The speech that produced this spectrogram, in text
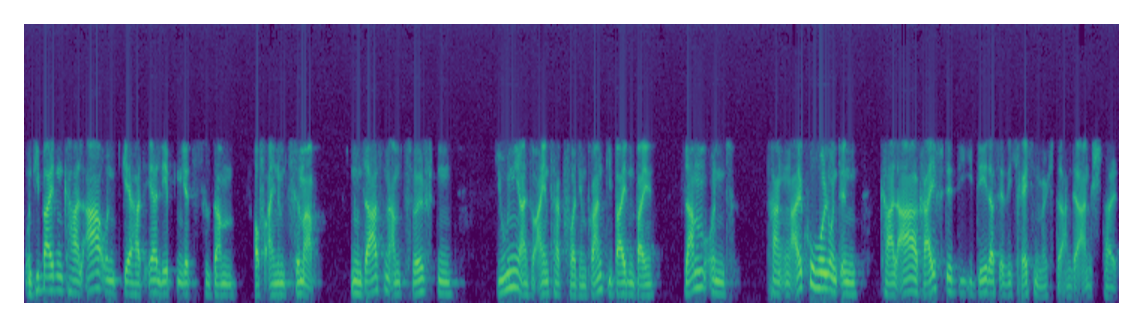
Und die beiden Karl A. und Gerhard R. lebten jetzt zusammen auf einem Zimmer. Nun saßen am 12. Juni, also einen Tag vor dem Brand, die beiden beisammen und tranken Alkohol und in Karl A. reifte die Idee, dass er sich rächen möchte an der Anstalt.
